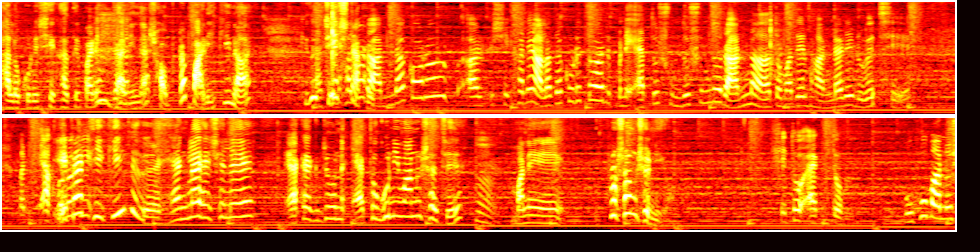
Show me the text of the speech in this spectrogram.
ভালো করে শেখাতে পারি জানি না সবটা পারি কি না। কিন্তু চেষ্টা রান্না করো আর সেখানে আলাদা করে তো আর মানে এত সুন্দর সুন্দর রান্না তোমাদের ভান্ডারে রয়েছে। মানে এটা ঠিকই হ্যাংলা হেসেলে এক একজন এত গুণী মানুষ আছে মানে প্রশংসনীয়। সে তো একদম। বহু মানুষ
